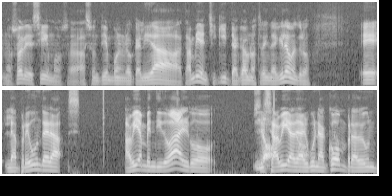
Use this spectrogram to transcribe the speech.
nosotros le decimos hace un tiempo en una localidad también chiquita, acá unos 30 kilómetros, eh, la pregunta era, ¿habían vendido algo? ¿Se sabía de alguna compra, de un,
